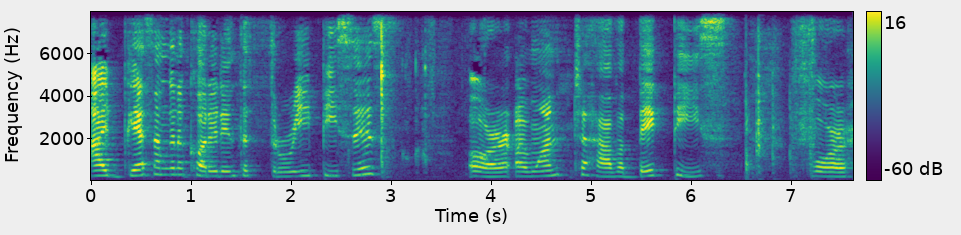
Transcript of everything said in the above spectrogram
I guess I'm gonna cut it into three pieces or I want to have a big piece for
